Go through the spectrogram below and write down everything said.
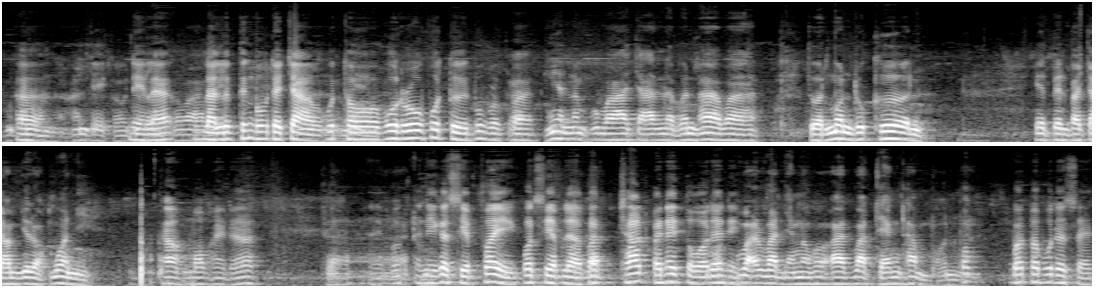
พุทเอโธอหันใจเขานี่แหละเขาว่าระลึกถึงพระพุทธเจ้า พุทโธผู้รู้ผู้ตื่นผู้เบิกครับาบนเฮียนนำครูบาอาจารย์แล้วเพิ่นพาว่าสวดมนต์ทุกคืนเฮ็ดเป็นประจำอยู่ดอกม่วนนี่อ้าวมอบให้เด้อครับอันนี้ก็เสียบไฟพอเสียบแล้วก็ชาร์จไปในตัวได้นี่วัดวัดหยังเนาะพ่ออาจวัดแสงธรรมบ่นพระ วัดพระพุทธแสง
